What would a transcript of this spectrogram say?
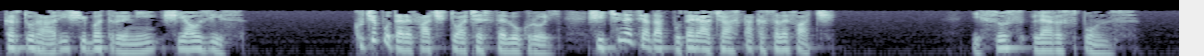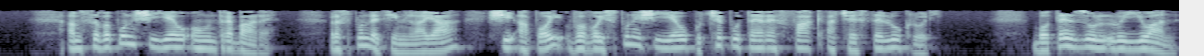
cărturarii și bătrânii, și i-au zis, Cu ce putere faci tu aceste lucruri și cine ți-a dat puterea aceasta ca să le faci? Isus le-a răspuns, Am să vă pun și eu o întrebare. Răspundeți-mi la ea și apoi vă voi spune și eu cu ce putere fac aceste lucruri. Botezul lui Ioan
